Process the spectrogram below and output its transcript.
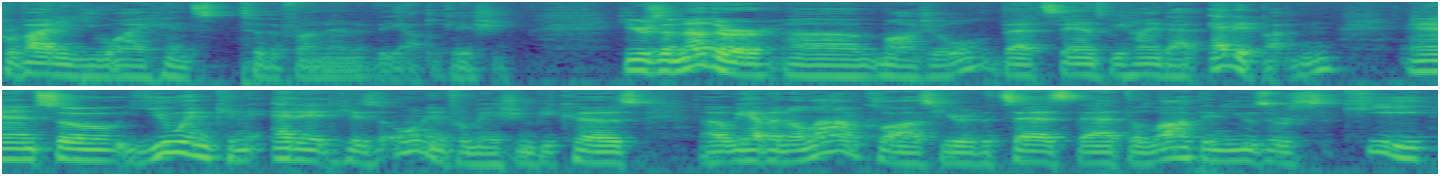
providing UI hints to the front end of the application. Here's another uh, module that stands behind that edit button. And so Ewan can edit his own information because uh, we have an allowed clause here that says that the logged in user's key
